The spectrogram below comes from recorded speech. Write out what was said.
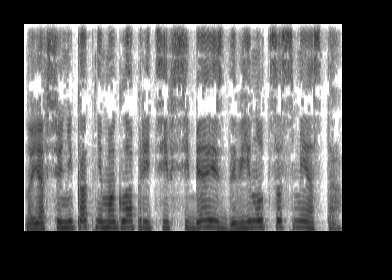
но я все никак не могла прийти в себя и сдвинуться с места.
